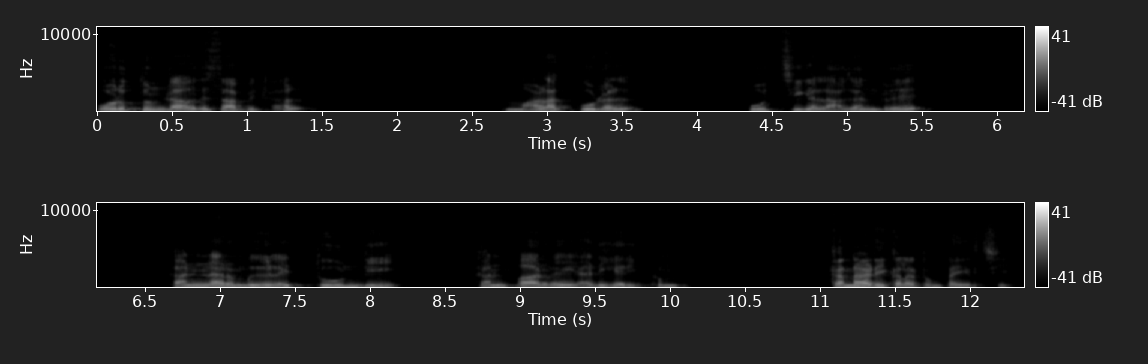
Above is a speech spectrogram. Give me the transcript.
ஒரு துண்டாவது சாப்பிட்டால் மலக்கூடல் பூச்சிகள் அகன்று கண் நரம்புகளை தூண்டி கண் பார்வை அதிகரிக்கும். கண்ணாடி கலட்டும் பயிற்சி.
